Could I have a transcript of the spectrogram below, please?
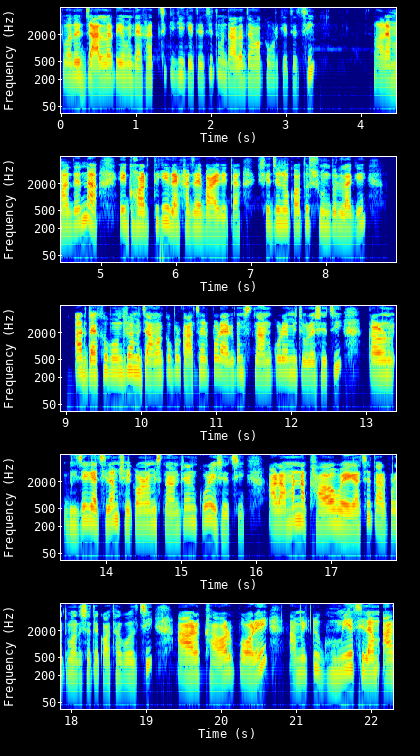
তোমাদের দিয়ে আমি দেখাচ্ছি কী কী কেচেছি। তোমার দাদার জামা কাপড় কেচেছি। আর আমাদের না এই ঘর থেকেই দেখা যায় বাইরেটা, সেজন্য কত সুন্দর লাগে। আর দেখো বন্ধুরা, আমি জামা কাপড় কাচার পর একদম স্নান করে আমি চলে এসেছি। কারণ ভিজে গেছিলাম, সেই কারণে আমি স্নান টান করে এসেছি। আর আমার না খাওয়া হয়ে গেছে, তারপরে তোমাদের সাথে কথা বলছি। আর খাওয়ার পরে আমি একটু ঘুমিয়েছিলাম, আর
